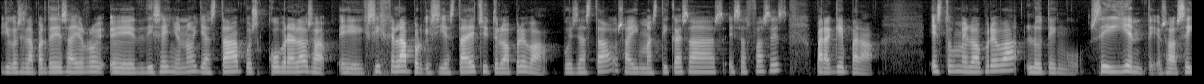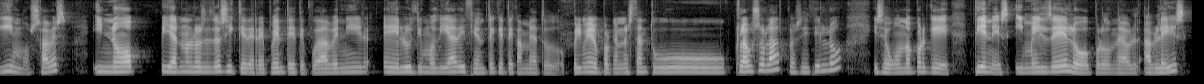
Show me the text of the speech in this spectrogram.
yo que sé, la parte de, eh, de diseño, ¿no? Ya está, pues cóbrala, o sea, eh, exígela, porque si ya está hecho y te lo aprueba, pues ya está, o sea, y mastica esas, esas fases, ¿para qué? Para esto me lo aprueba, lo tengo. Siguiente, o sea, seguimos, ¿sabes? Y no pillarnos los dedos y que de repente te pueda venir el último día diciéndote que te cambia todo. Primero, porque no está en tus cláusulas, por así decirlo, y segundo, porque tienes emails de él o por donde habléis,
